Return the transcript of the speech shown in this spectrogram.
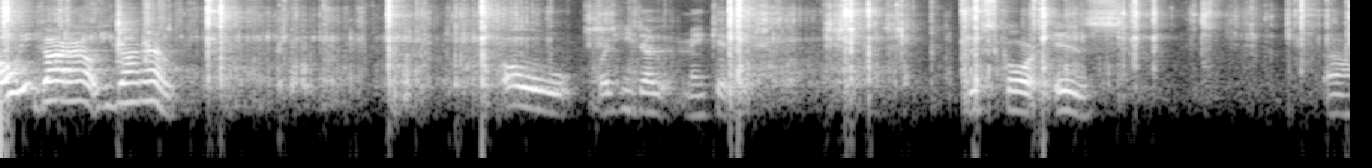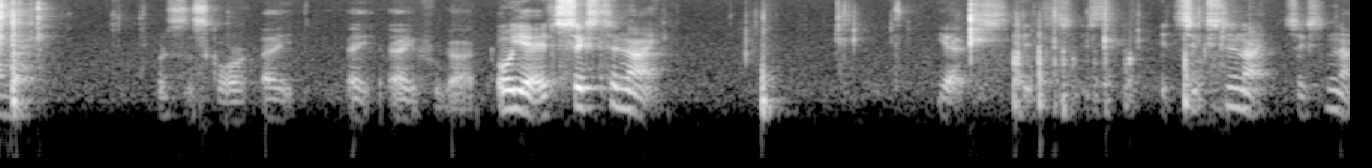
Oh, he got out. He got out. Oh, but he doesn't make it. The score is um what's the score? I I I forgot. Oh yeah, it's 6 to 9. Yeah, it's it's it's, it's 6 to 9. 6 to 9.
